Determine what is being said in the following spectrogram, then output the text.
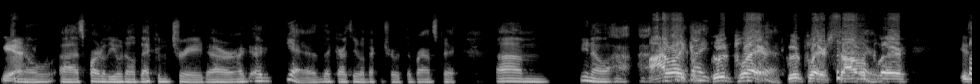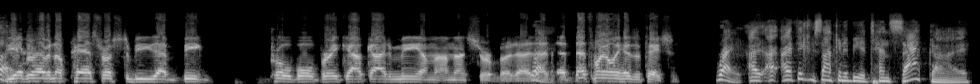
Yeah. You know, uh, as part of the Odell Beckham trade, or uh, uh yeah, the Garth Odell Beckham trade with the Browns pick. Um, you know, I, I, I like him. good player, yeah. good player, solid player. player. Is but, he ever have enough pass rush to be that big Pro Bowl breakout guy to me? I'm I'm not sure, but uh, right. that, that, that's my only hesitation. Right. I, I think he's not going to be a 10 sack guy,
